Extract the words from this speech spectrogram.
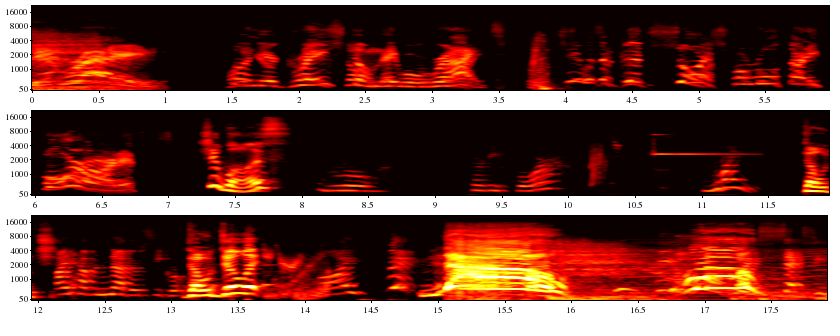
Get ready! On your gravestone, they will write. She was a good source for Rule 34 artists. She was. Rule 34? Right. Don't you, I have another secret. don't do it. My thickness. No! Behold my sexy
